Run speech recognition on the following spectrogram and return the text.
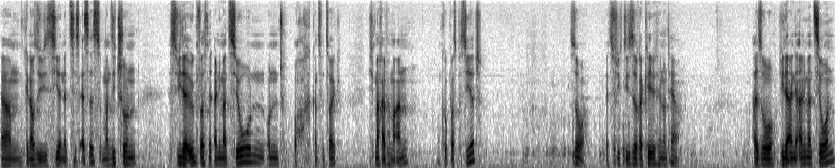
ähm, genauso wie es hier in der CSS ist. Und man sieht schon, ist wieder irgendwas mit Animationen und oh, ganz viel Zeug. Ich mache einfach mal an und gucke, was passiert. So, jetzt fliegt diese Rakete hin und her. Also wieder eine Animation,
